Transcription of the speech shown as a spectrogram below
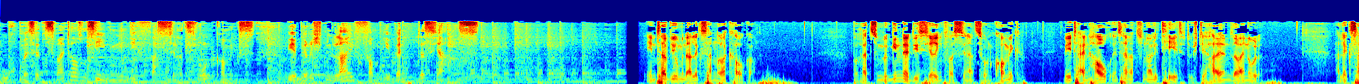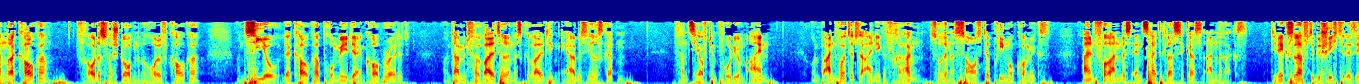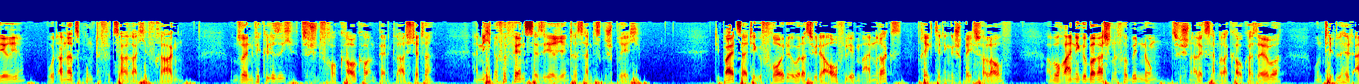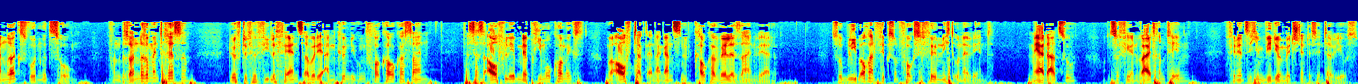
Buchmesse 2007 die Faszination Comics. Wir berichten live vom Event des Jahres. Interview mit Alexandra Kauker Bereits zu Beginn der diesjährigen Faszination Comic wehte ein Hauch Internationalität durch die Hallen 3.0. Alexandra Kauker, Frau des verstorbenen Rolf Kauker und CEO der Kauker Pro Media Inc. und damit Verwalterin des gewaltigen Erbes ihres Gatten, fand sich auf dem Podium ein und beantwortete einige Fragen zur Renaissance der Primo-Comics, allen voran des Endzeit-Klassikers Anthrax. Die wechselhafte Geschichte der Serie bot Ansatzpunkte für zahlreiche Fragen, und so entwickelte sich zwischen Frau Kauker und Bernd Glastetter ein nicht nur für Fans der Serie interessantes Gespräch. Die beidseitige Freude über das Wiederaufleben Anthrax prägte den Gesprächsverlauf, aber auch einige überraschende Verbindungen zwischen Alexandra Kauker selber und Titelheld Anthrax wurden gezogen. Von besonderem Interesse dürfte für viele Fans aber die Ankündigung Frau Kaukers sein, dass das Aufleben der Primo-Comics nur Auftakt einer ganzen Kauker-Welle sein werde. So blieb auch ein Fix-und-Foxy-Film nicht unerwähnt. Mehr dazu und zu vielen weiteren Themen findet sich im Videomitschnitt des Interviews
